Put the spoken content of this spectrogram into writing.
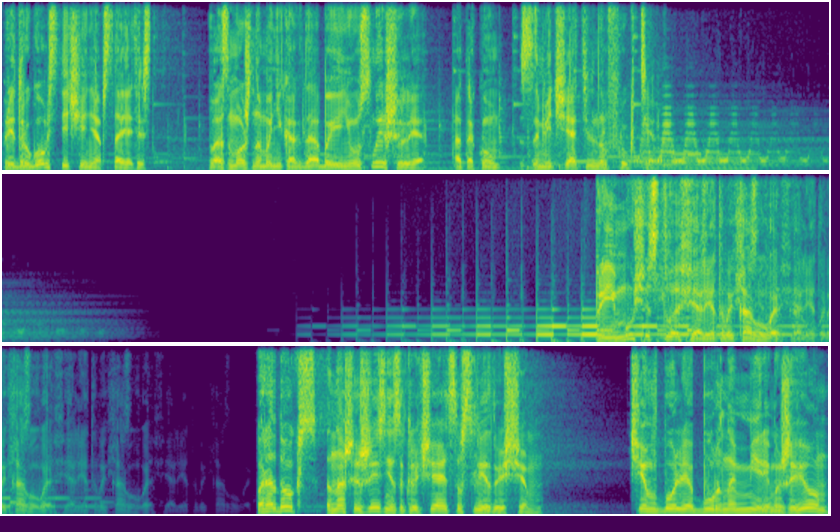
При другом стечении обстоятельств, возможно, мы никогда бы и не услышали о таком замечательном фрукте. Преимущество фиолетовой коровы. Парадокс нашей жизни заключается в следующем. Чем в более бурном мире мы живем,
